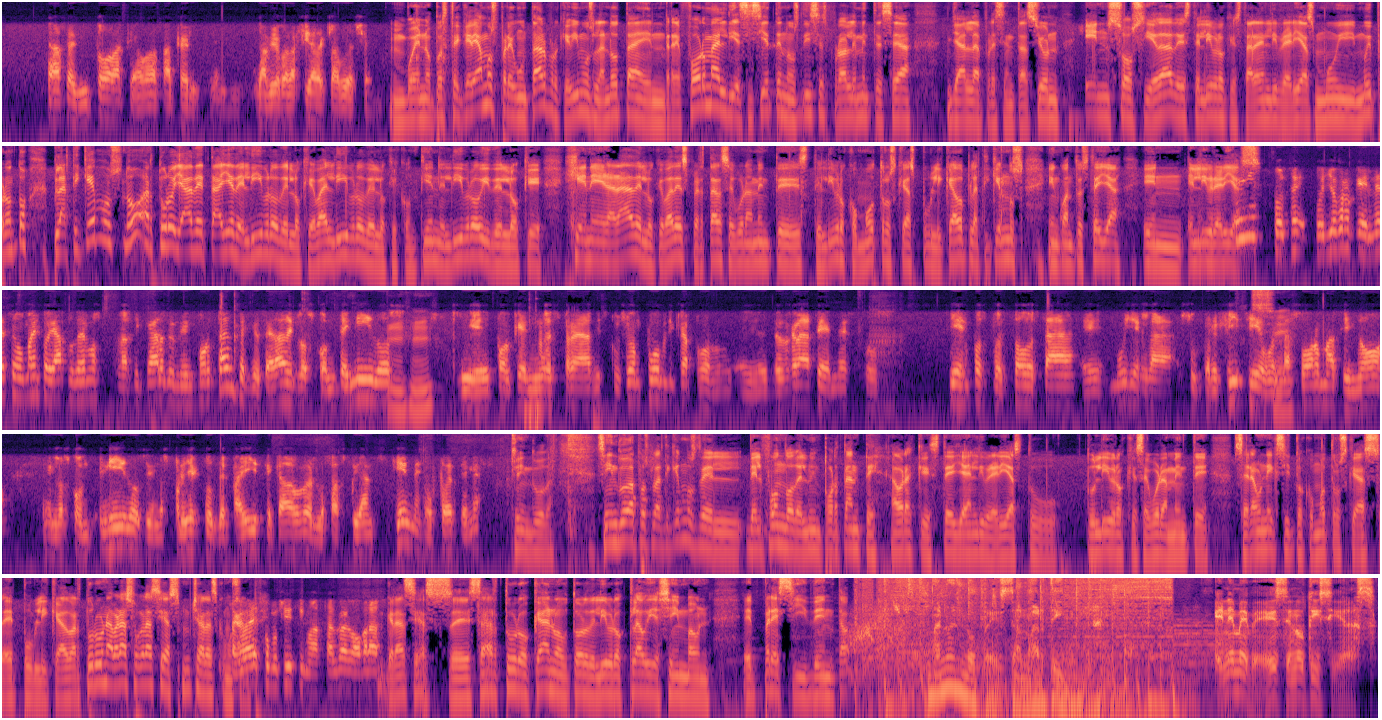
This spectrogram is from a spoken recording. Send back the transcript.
casa editora que ahora saca el- el- la biografía de Claudia Sheinbaum. Bueno, pues te queríamos preguntar porque vimos la nota en Reforma, el 17 nos dices probablemente sea ya la presentación en sociedad de este libro que estará en librerías muy muy pronto. Platiquemos, ¿no? Arturo, ya detalle del libro, de lo que va el libro, de lo que contiene el libro y de lo que generará, de lo que va a despertar seguramente este libro como otros que has publicado. Platiquemos en cuanto esté ya en, en librerías. Sí, pues, eh, pues yo creo que en ese momento ya podemos platicar de lo importante que de los contenidos, Ujú. y, eh, porque nuestra discusión pública, por eh, desgracia en estos tiempos, pues todo está eh, muy en la superficie o en las formas y no en los contenidos y en los proyectos de país que cada uno de los aspirantes tiene o puede tener. Sin duda. Sin duda, pues platiquemos del, del fondo, de lo importante, ahora que esté ya en librerías tu, tu libro, que seguramente será un éxito como otros que has eh, publicado. Arturo, un abrazo, gracias. Muchas gracias como Te siempre. agradezco muchísimo. Hasta luego. Abrazo. Gracias. Es Arturo Cano, autor del libro Claudia Sheinbaum, eh, presidenta. Manuel López San Martín. En MBS Noticias.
